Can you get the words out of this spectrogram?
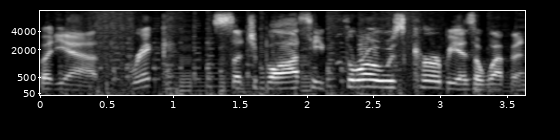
But yeah, Rick, such a boss, he throws Kirby as a weapon.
